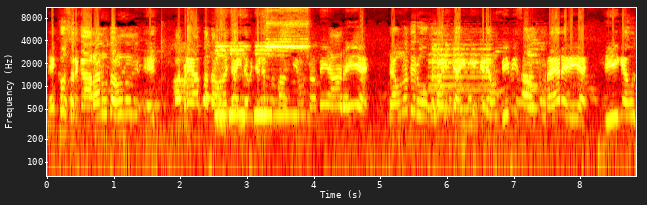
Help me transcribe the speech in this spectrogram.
ਦੇਖੋ ਸਰਕਾਰਾਂ ਨੂੰ ਤਾਂ ਹੁਣ ਇਹ ਆਪਣੇ ਆਪ ਪਤਾ ਹੋਣਾ ਚਾਹੀਦਾ ਵੀ ਜਿਹੜੇ ਪ੍ਰਵਾਸੀ ਹੁਣ ਨਵੇਂ ਆ ਰਹੇ ਆ ਤਾਂ ਉਹਨਾਂ ਤੇ ਰੋਕ ਲਾਣੀ ਚਾਹੀਦੀ ਹੈ। ਜਿਹੜੇ ਹੁਣ 20 ਸਾਲ ਤੋਂ ਰਹਿ ਰਹੇ ਆ, ਠੀਕ ਹੈ, ਉਹ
